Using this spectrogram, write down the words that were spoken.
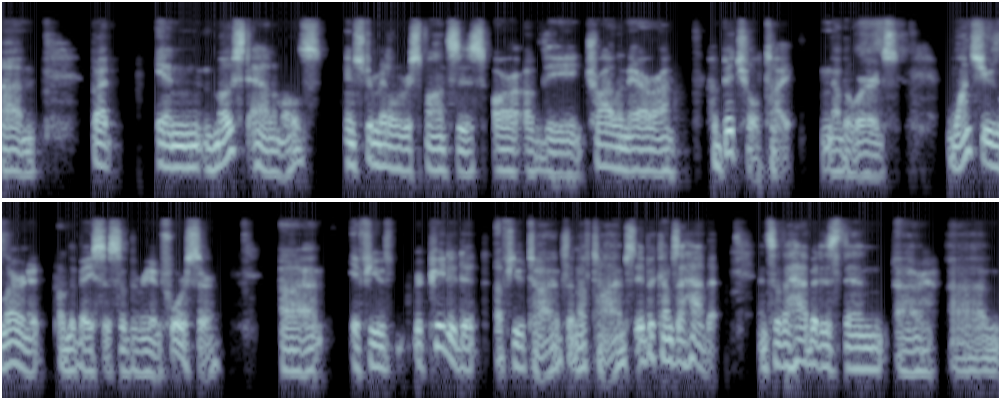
Um, but in most animals, instrumental responses are of the trial and error habitual type. In other words, once you learn it on the basis of the reinforcer, uh, if you've repeated it a few times, enough times, it becomes a habit. And so the habit is then uh, um,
